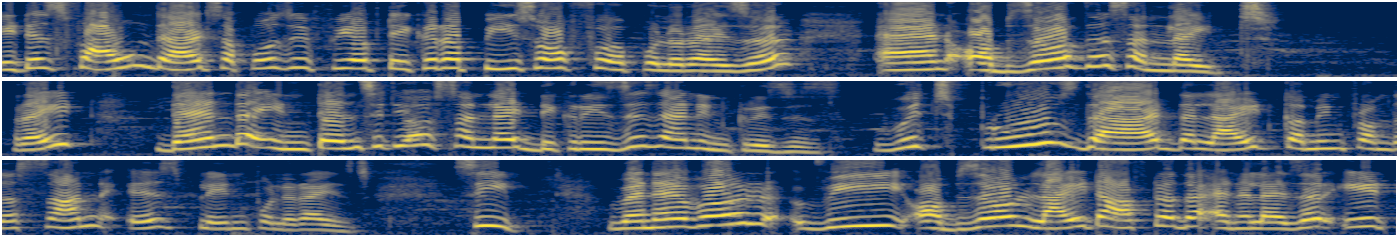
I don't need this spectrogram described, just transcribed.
it is found that suppose if we have taken a piece of uh, polarizer and observe the sunlight right? Then the intensity of sunlight decreases and increases which proves that the light coming from the sun is plane polarized. See whenever we observe light after the analyzer it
